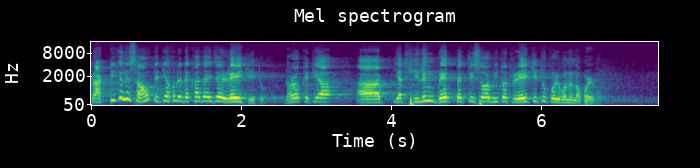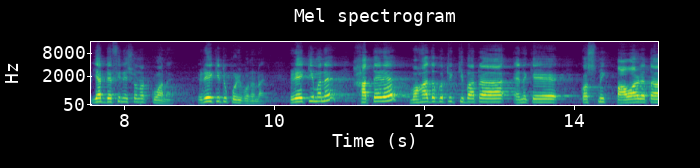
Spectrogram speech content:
প্ৰেক্টিকেলি চাওঁ, তেতিয়াহ'লে দেখা যায় যে ৰেইকিটো, ধৰক এতিয়া ইয়াত হিলিং বেড প্ৰেক্টিচৰ ভিতৰত ৰেইকিটো পৰিব নে নপৰিব? ইয়াত ডেফিনেশ্যনত কোৱা নাই। ৰেইকিটো পৰিবনে নাই? ৰেইকি মানে হাতেৰে মহাজাগতিক কিবা এটা এনেকৈ কস্মিক পাৱাৰ এটা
